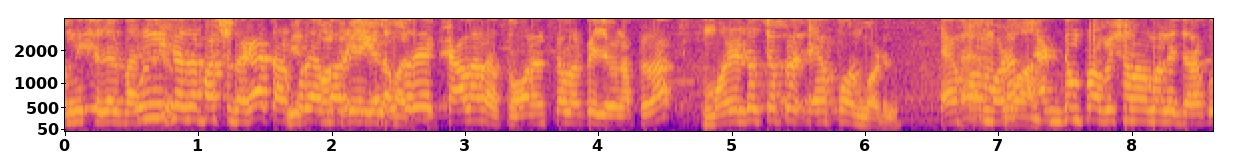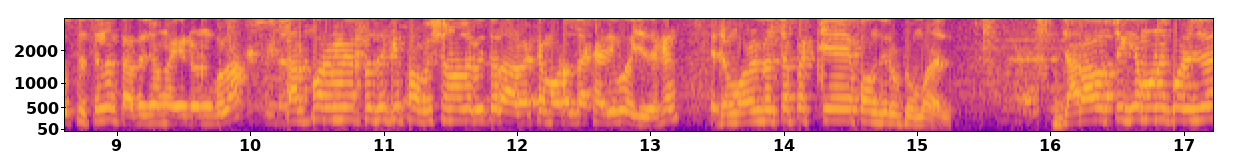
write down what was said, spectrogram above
উনিশ হাজার উনিশ হাজার পাঁচশো টাকা তারপরে আবার। কালার আছে অরেঞ্জ কালার পেয়ে যাবেন আপনারা। মডেলটা হচ্ছে আপনার F one model F one model একদম প্রফেশনাল মানে যারা করতেছিলেন তাদের জন্য এই ড্রোনগুলা তারপর আমি আপনাদেরকে প্রফেশনালের ভিতরে আরও একটা মডেল দেখা দিব এই যে দেখেন। এটা মডেলটা হচ্ছে আপনার K phone zero two model যারা হচ্ছে গিয়ে মনে করেন যে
